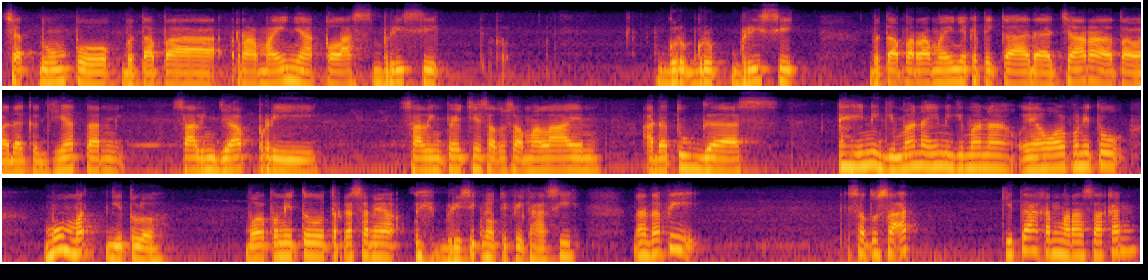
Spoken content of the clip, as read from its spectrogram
chat numpuk, betapa ramainya kelas berisik, grup-grup berisik. Betapa ramainya ketika ada acara atau ada kegiatan saling japri saling PC satu sama lain ada tugas. Eh ini gimana ini gimana? Ya walaupun itu mumet gitu loh. Walaupun itu terkesannya ih berisik notifikasi. Nah tapi satu saat kita akan merasakan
